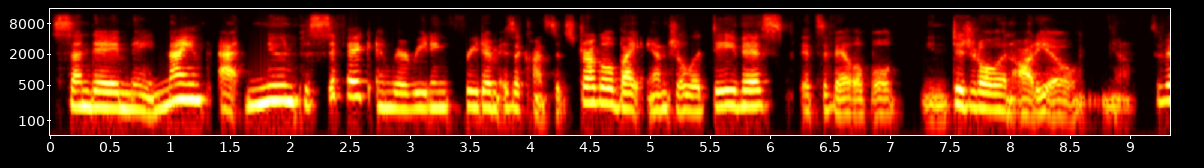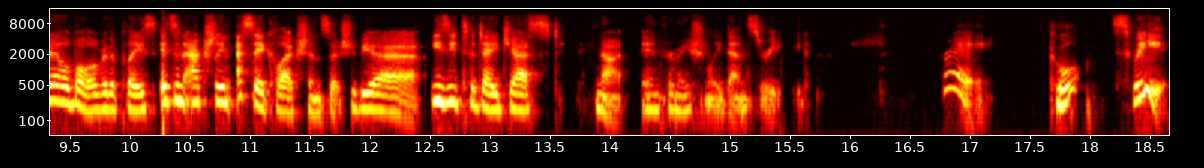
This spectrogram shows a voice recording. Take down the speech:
Sunday, May 9th at noon Pacific, and we're reading Freedom is a Constant Struggle by Angela Davis. It's available in digital and audio, you know, it's available over the place. It's an actually an essay collection, so it should be a easy to digest, if not informationally dense read. Hooray. Cool. Sweet.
